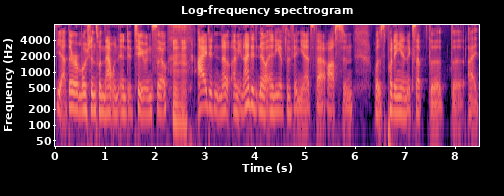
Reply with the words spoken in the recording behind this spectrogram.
yeah, there were emotions when that one ended too, and so Mm-hmm. I didn't know. I mean, I didn't know any of the vignettes that Austin was putting in, except the the I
